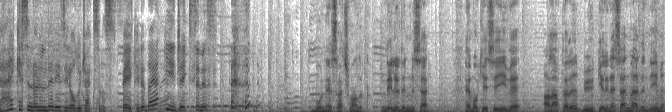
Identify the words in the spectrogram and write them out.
Herkesin önünde rezil olacaksınız. Belki de dayak yiyeceksiniz. Bu ne saçmalık. Delirdin mi sen? Hem o keseyi ve anahtarı büyük geline sen verdin değil mi?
